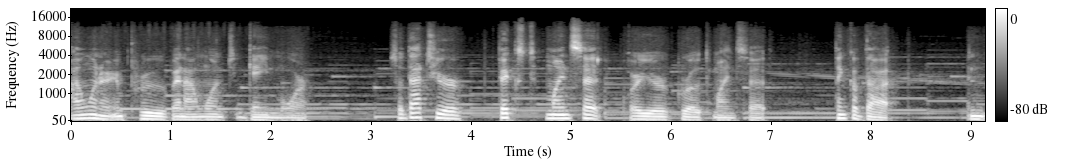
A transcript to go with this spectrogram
I want to improve and I want to gain more. So that's your fixed mindset or your growth mindset. Think of that and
